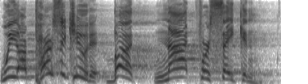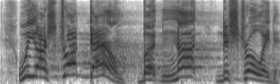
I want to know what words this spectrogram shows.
We are persecuted, but not forsaken. We are struck down, but not destroyed.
